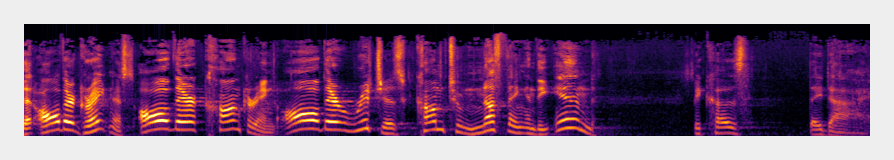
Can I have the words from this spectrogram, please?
that all their greatness, all their conquering, all their riches come to nothing in the end because they die.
